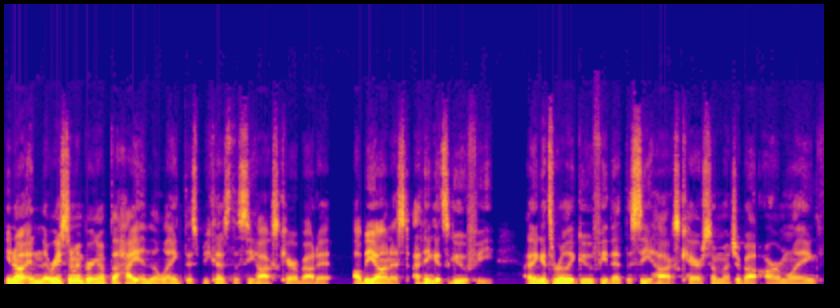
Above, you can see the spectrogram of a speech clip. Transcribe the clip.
you know, and the reason we bring up the height and the length is because the Seahawks care about it. I'll be honest, I think it's goofy. I think it's really goofy that the Seahawks care so much about arm length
